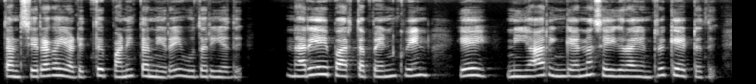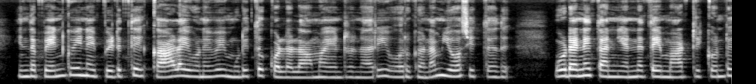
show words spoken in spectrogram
தன் சிறகை அடித்து பனித்தண்ணீரை உதறியது. நரியை பார்த்த பெண்குயின் ஏய் நீ யார்? இங்கே என்ன செய்கிறாய்? என்று கேட்டது. இந்த பெண்குயினை பிடித்து காலை உணவை முடித்து கொள்ளலாமா என்று நரி ஒரு கணம் யோசித்தது. உடனே தன் எண்ணத்தை மாற்றிக்கொண்டு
